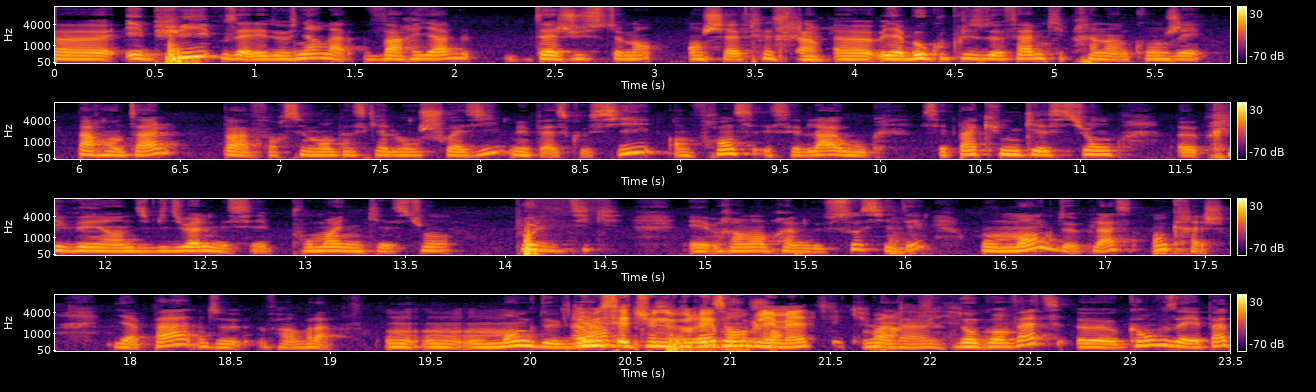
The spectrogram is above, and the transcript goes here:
Euh, et puis, vous allez devenir la variable d'ajustement en chef. Euh, il y a beaucoup plus de femmes qui prennent un congé parental, pas forcément parce qu'elles l'ont choisi, mais parce qu'aussi, en France, et c'est là où c'est pas qu'une question euh, privée et individuelle, mais c'est pour moi une question politique et vraiment un problème de société, on manque de place en crèche. Il n'y a pas de... Enfin voilà, on, manque de garde ah oui, c'est une vraie problématique. Voilà. Bah Donc en fait, euh, quand vous n'avez pas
